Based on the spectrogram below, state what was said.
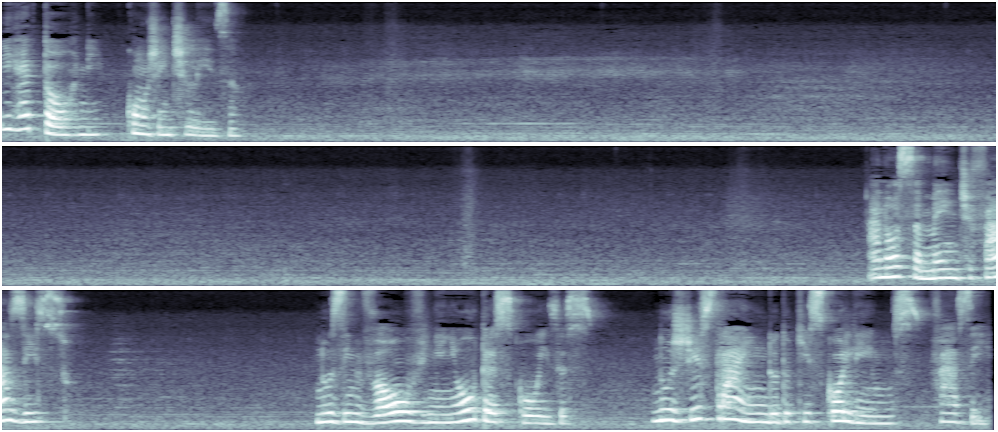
e retorne com gentileza. A nossa mente faz isso. Nos envolve em outras coisas, nos distraindo do que escolhemos fazer.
